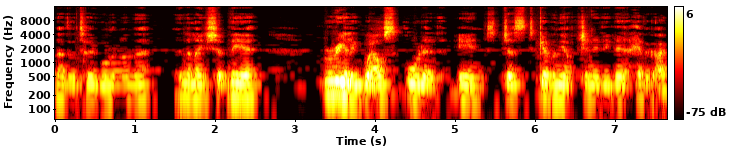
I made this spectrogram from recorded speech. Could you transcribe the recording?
another two women in the in the leadership there, really well supported and just given the opportunity to have a go.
